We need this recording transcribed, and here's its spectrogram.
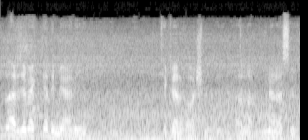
Yıllarca bekledim yani tekrar kavuşmayı. Allah bugüne nasip etti.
